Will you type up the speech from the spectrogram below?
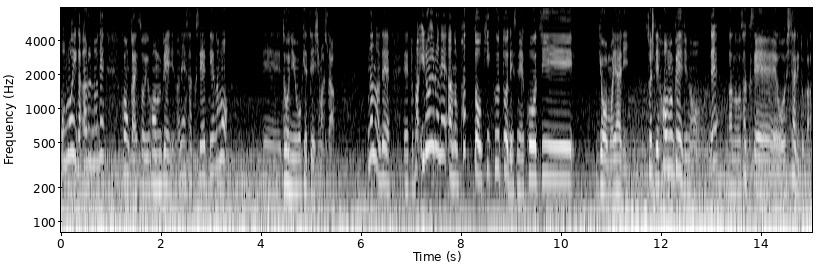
思いがあるので今回そういうホームページのね作成っていうのも、えー、導入を決定しました。なので、えっ、と、まあ、いろいろね、あの、パッと聞くとですね、コーチ業もやりそしてホームページのねあの作成をしたりとか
